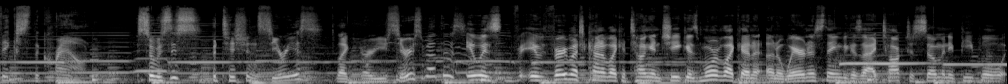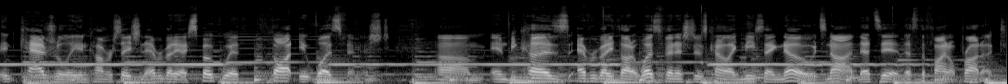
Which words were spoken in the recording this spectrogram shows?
Fix the Crown. So is this petition serious? Like, are you serious about this? It was it was very much kind of like a tongue in cheek. It was more of like an, an awareness thing because I talked to so many people in, casually in conversation. Everybody I spoke with thought it was finished. Um, and because everybody thought it was finished, it was kind of like me saying, no, it's not. That's it. That's the final product.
